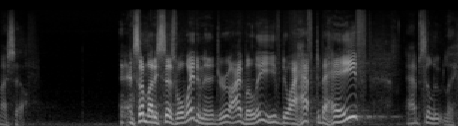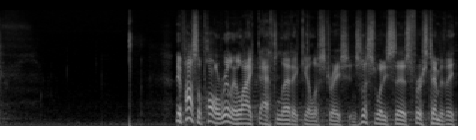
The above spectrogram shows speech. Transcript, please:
myself. And somebody says, Well, wait a minute, Drew, I believe. Do I have to behave? Absolutely. The Apostle Paul really liked athletic illustrations. Listen to what he says, 1 Timothy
